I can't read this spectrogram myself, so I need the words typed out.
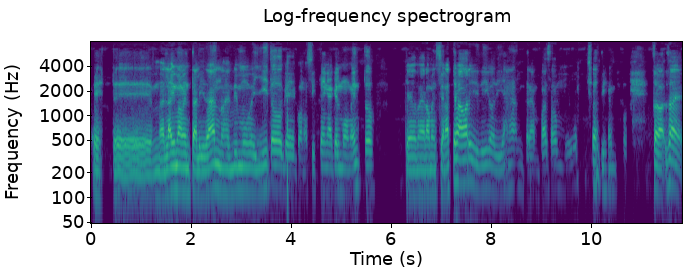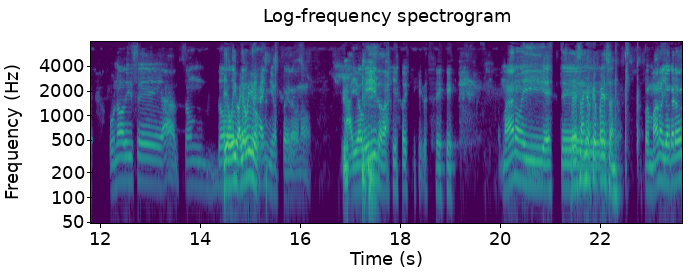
Este, no es la misma mentalidad, no es el mismo bellito que conociste en aquel momento, que me lo mencionaste ahora y digo, diantre, han pasado mucho tiempo. O sea, ¿sabes? Uno dice, ah, son dos, tres años, pero no. Ha llovido, ha llovido. Sí. Mano, y este. Tres años que pesan. Pues, mano, yo creo,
